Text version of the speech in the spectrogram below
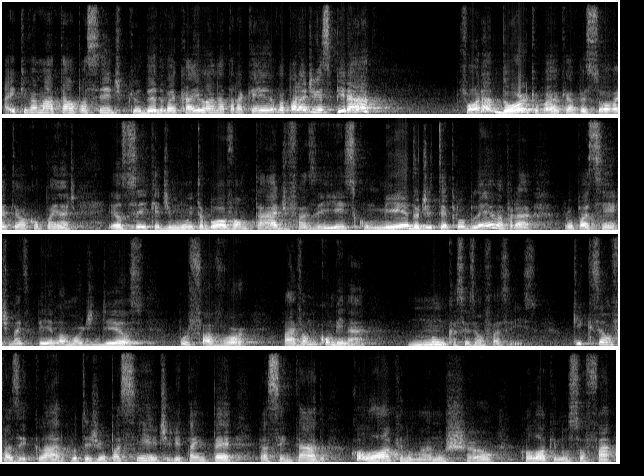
Aí que vai matar o paciente, porque o dedo vai cair lá na traqueia, vai parar de respirar. Fora a dor que a pessoa vai ter um acompanhante. Eu sei que é de muita boa vontade fazer isso, com medo de ter problema para o paciente, mas pelo amor de Deus, por favor, vai, vamos combinar. Nunca vocês vão fazer isso. O que, que vocês vão fazer? Claro, proteger o paciente. Ele está em pé, está sentado, coloque numa, no chão, coloque no sofá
